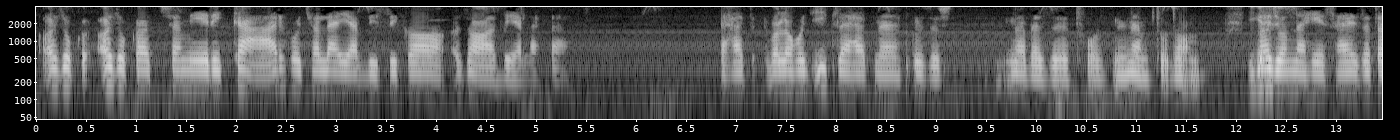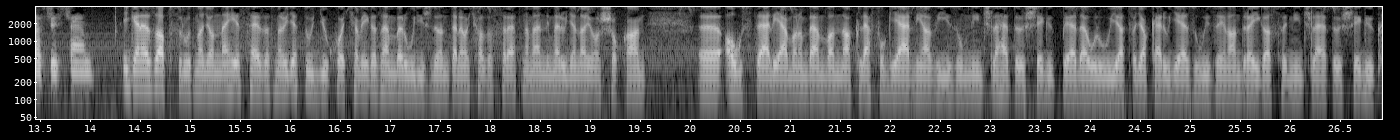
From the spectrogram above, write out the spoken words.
azok, azokat sem éri kár, hogyha lejjebb viszik a, az albérletet. Tehát valahogy itt lehetne közös nevezőt hozni, nem tudom. Igen, Nagyon nehéz helyzet, azt hiszem. Igen, ez abszolút nagyon nehéz helyzet, mert ugye tudjuk, hogyha még az ember úgy is döntene, hogy haza szeretne menni, mert ugye nagyon sokan Ausztráliában ben vannak, le fog járni a vízum, nincs lehetőségük például újat, vagy akár ugye ez Új-Zélandra igaz, hogy nincs lehetőségük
